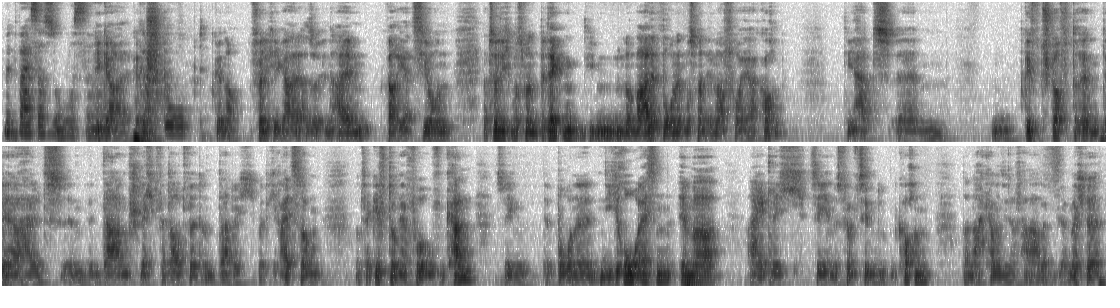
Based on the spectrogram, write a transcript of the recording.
Mit weißer Soße. Egal. Genau. Gestobt. Genau, völlig egal. Also in allen Variationen. Natürlich muss man bedenken, die normale Bohne muss man immer vorher kochen. Die hat ähm, einen Giftstoff drin, der halt im, im Darm schlecht verdaut wird und dadurch wirklich Reizung und Vergiftung hervorrufen kann. Deswegen Bohne nie roh essen, immer eigentlich 10 bis 15 Minuten kochen. Danach kann man sie dann verarbeiten, wie man möchte.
